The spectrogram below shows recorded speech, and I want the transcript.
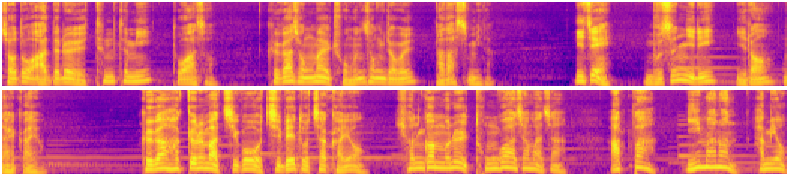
저도 아들을 틈틈이 도와서 그가 정말 좋은 성적을 받았습니다. 이제 무슨 일이 일어날까요? 그가 학교를 마치고 집에 도착하여 현관문을 통과하자마자 아빠 2만 원 하며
